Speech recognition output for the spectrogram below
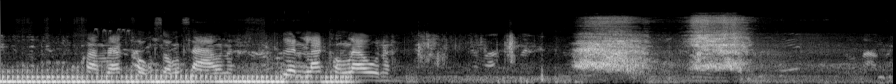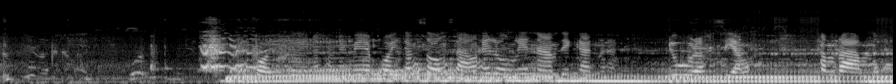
ๆความรักของสองสาวนะเพื่อนรักของเรานะปล่อยเลย ม่แม่ปล่อยทั้งสองสาวให้ลงเล่นน้ำด้วยกันนะคะดูเสียงคำรามนะคะ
